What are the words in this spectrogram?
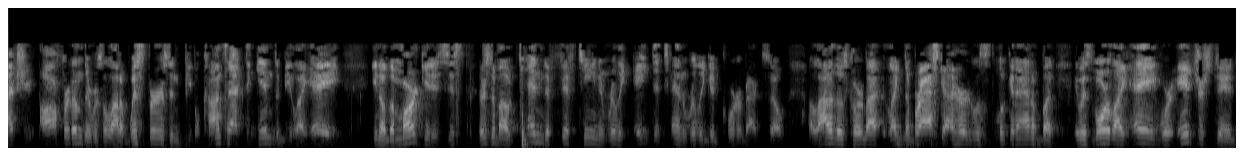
actually offered him. There was a lot of whispers and people contacting him to be like, hey, you know, the market is just, there's about 10 to 15 and really 8 to 10 really good quarterbacks. So a lot of those quarterbacks, like Nebraska, I heard was looking at him, but it was more like, hey, we're interested.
